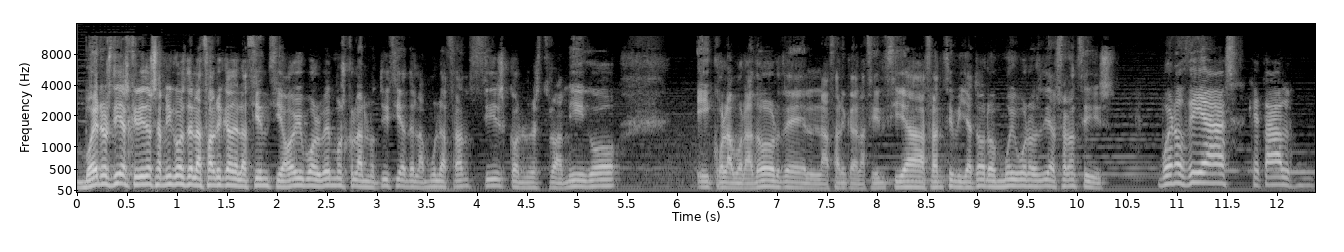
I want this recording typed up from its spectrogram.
Buenos días, queridos amigos de la Fábrica de la Ciencia. Hoy volvemos con las noticias de la mula Francis, con nuestro amigo y colaborador de la Fábrica de la Ciencia, Francis Villatoro. Muy buenos días, Francis. Buenos días, ¿qué tal? Un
